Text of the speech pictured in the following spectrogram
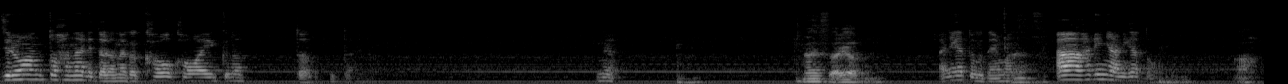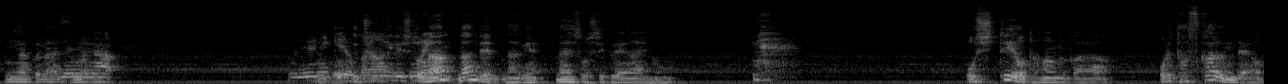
ゼロワンと離れたらなんか顔可愛くなったみたいな。ね。ナイスありがとうね。ありがとうございます。ああハリにありがとう。あ200ナイスまで。みんな。52キロうちにいる人今なんなんで投げナイスをしてくれないの？押してよ頼むから俺助かるんだよ。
